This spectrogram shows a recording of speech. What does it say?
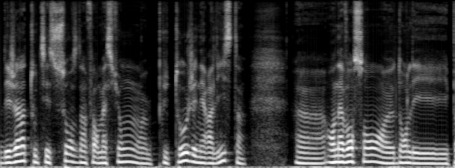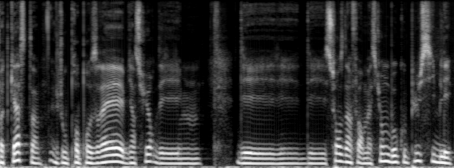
déjà toutes ces sources d'informations plutôt généralistes. Euh, en avançant euh, dans les podcasts, je vous proposerai bien sûr des, sources d'informations beaucoup plus ciblées.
